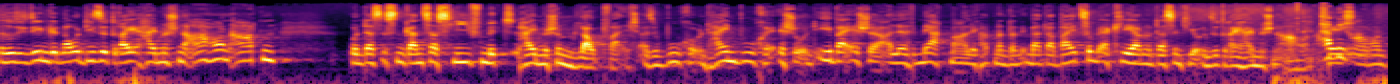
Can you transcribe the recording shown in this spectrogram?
Also Sie sehen genau diese drei heimischen Ahornarten. Und das ist ein ganzer Sleeve mit heimischem Laubwald. Also Buche und Hainbuche, Esche und Eberesche. Alle Merkmale hat man dann immer dabei zum Erklären. Und das sind hier unsere drei heimischen Ahorn. Feldahorn,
